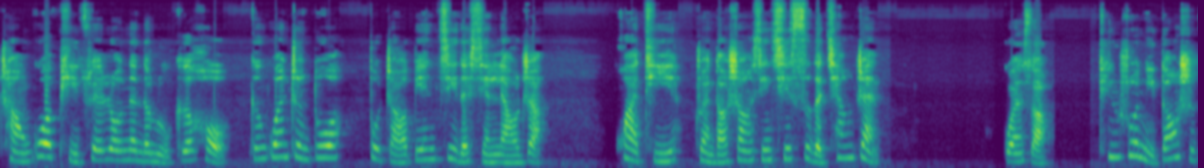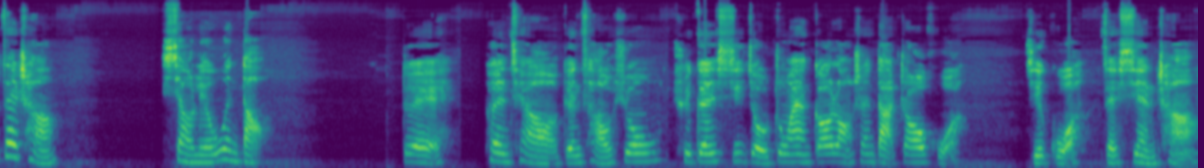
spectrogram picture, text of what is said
尝过皮脆肉嫩的乳鸽后，跟关正多不着边际的闲聊着，话题转到上星期四的枪战。关嫂，听说你当时在场？小刘问道。对，碰巧跟曹兄去跟西九重案高朗山打招呼，结果在现场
